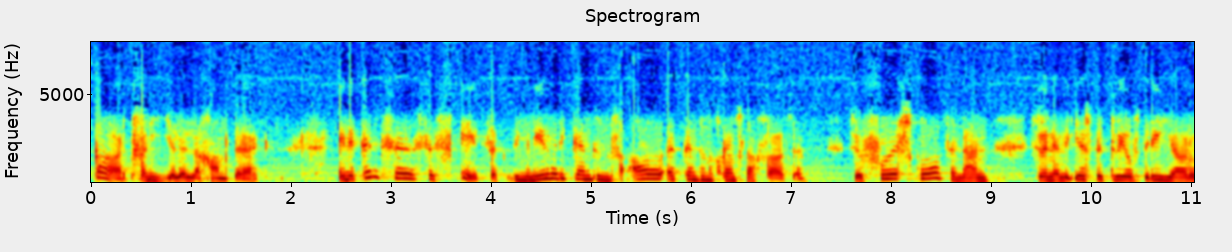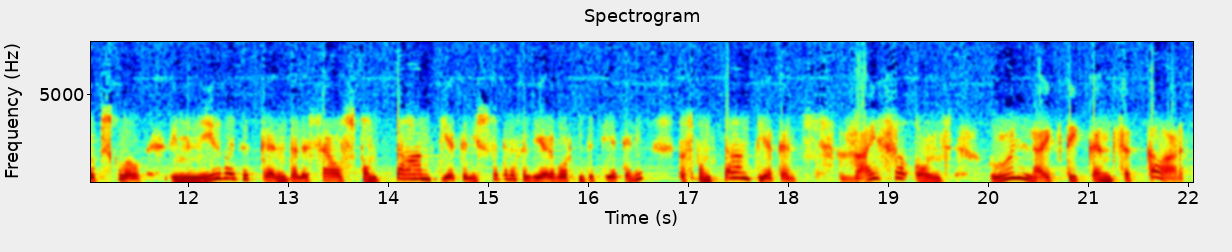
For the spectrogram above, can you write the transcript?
kaart van die hele liggaam trek. En 'n kind se se skets, die manier wat die kind doen veral 'n kind in grondslagfase, so voorskool en dan so in hulle eerste 2 of 3 jaar op skool, die manier wat 'n kind hulle self spontaan teken, nie soos hulle geleer word om te teken nie, maar spontaan teken, wys vir ons hoe lyk die kind se kaart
